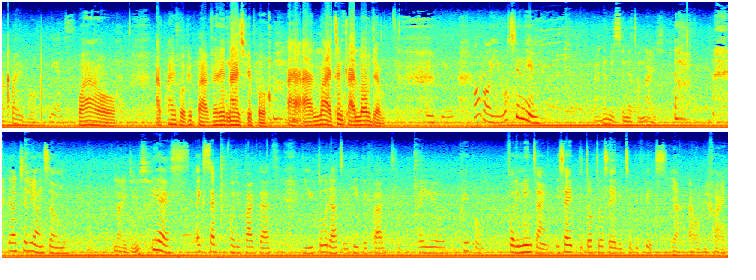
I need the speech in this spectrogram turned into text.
Akwa Ibom. Yes. Wow. Akwa Ibom people are very nice people. I, I, I think I love them. Thank you. How about you? What's your name? My name is Senator Nice. You're actually handsome. Like this. Yes, except for the fact that you told her to hit the fact that you're crippled. For the meantime, you said the doctor said it will be fixed. Yeah, I will be fine.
